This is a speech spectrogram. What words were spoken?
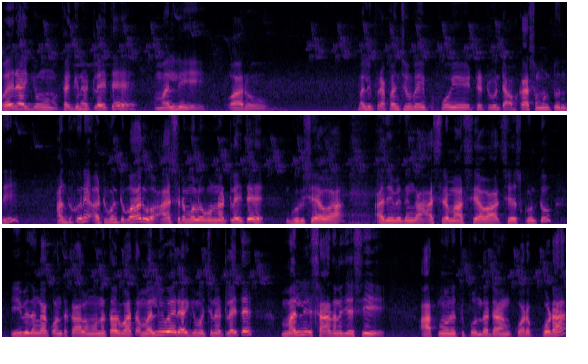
వైరాగ్యం తగ్గినట్లయితే మళ్ళీ వారు మళ్ళీ ప్రపంచం వైపు పోయేటటువంటి అవకాశం ఉంటుంది. అందుకని అటువంటి వారు ఆశ్రమంలో ఉన్నట్లయితే గురుసేవ అదేవిధంగా ఆశ్రమ సేవ చేసుకుంటూ ఈ విధంగా కొంతకాలం ఉన్న తరువాత మళ్ళీ వైరాగ్యం వచ్చినట్లయితే మళ్ళీ సాధన చేసి ఆత్మోన్నతి పొందడానికి కొరకు కూడా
